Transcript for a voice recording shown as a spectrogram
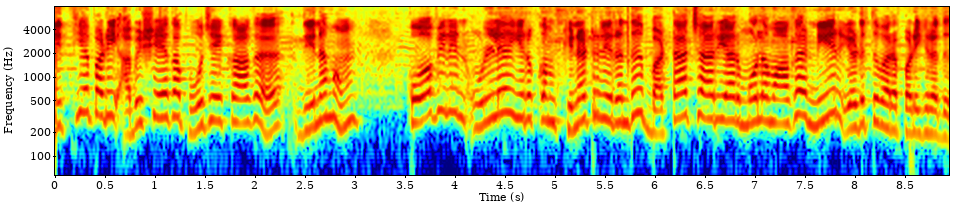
நித்தியபடி அபிஷேக பூஜைக்காக தினமும் கோவிலின் உள்ளே இருக்கும் கிணற்றிலிருந்து பட்டாச்சாரியார் மூலமாக நீர் எடுத்து வரப்படுகிறது.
